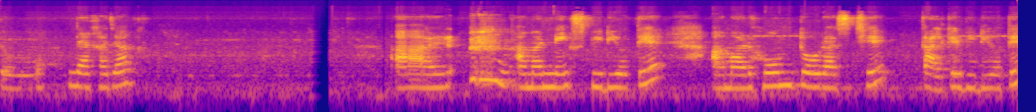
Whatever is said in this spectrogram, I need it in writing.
তো দেখা যাক আর আমার নেক্সট ভিডিওতে আমার হোম টোর আসছে, কালকের ভিডিওতে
